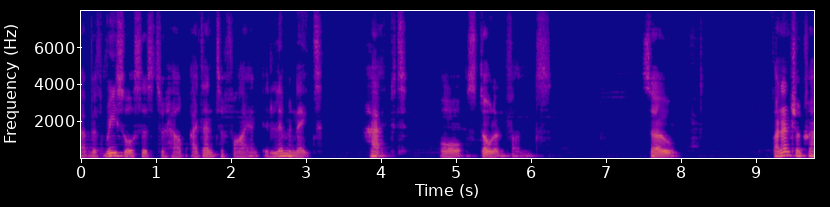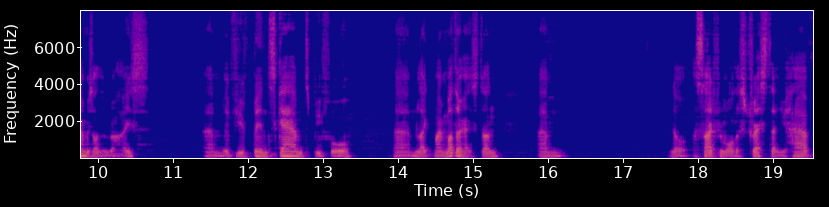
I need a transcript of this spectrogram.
uh, with resources to help identify and eliminate hacked or stolen funds. So, financial crime is on the rise. Um, if you've been scammed before, um, like my mother has done, um, you know, aside from all the stress that you have,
